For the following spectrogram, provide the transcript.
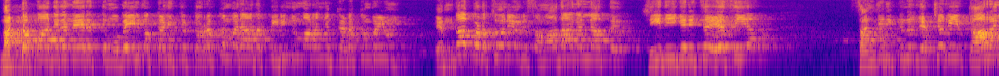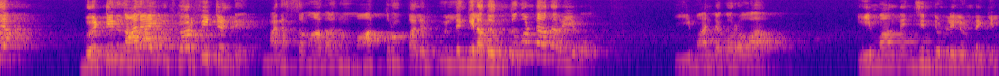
നട്ടപ്പാതിര നേരത്ത് മൊബൈൽ മക്കളിച്ചിട്ട് ഉറക്കം വരാതെ തിരിഞ്ഞു മറഞ്ഞു കിടക്കുമ്പോഴും എന്താ പടച്ചോനെ ഒരു സമാധാനമല്ലാത്ത ശീതീകരിച്ച എ സിയ സഞ്ചരിക്കുന്നത് ലക്ഷറി കാറില. വീട്ടിന് നാലായിരം സ്ക്വയർ ഫീറ്റ് ഉണ്ട്. മനസ്സമാധാനം മാത്രം പലർക്കും ഇല്ലെങ്കിൽ അത് എന്തുകൊണ്ടാണെന്നറിയോ ഈമാന്റെ കുറവാ. ഈമാൻ നെഞ്ചിന്റെ ഉള്ളിലുണ്ടെങ്കിൽ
